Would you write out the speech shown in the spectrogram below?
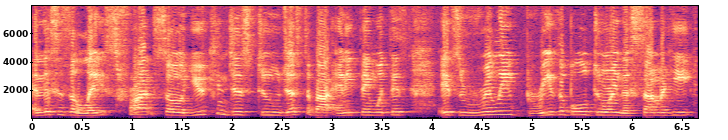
And this is a lace front. So you can just do just about anything with this. It's really breathable during the summer heat.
